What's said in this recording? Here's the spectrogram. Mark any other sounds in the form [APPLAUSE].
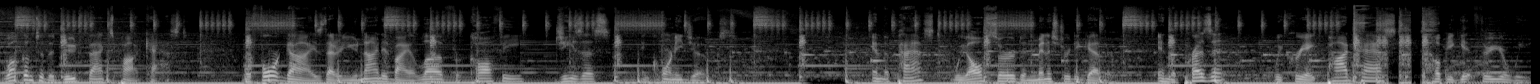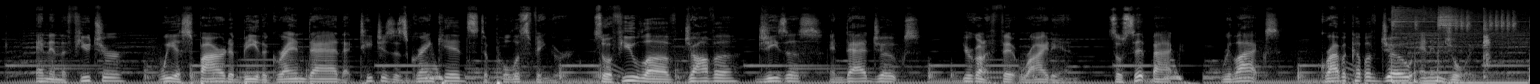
Welcome to the DudeFax Podcast. We're four guys that are united by a love for coffee, Jesus, and corny jokes. In the past, we all served in ministry together. In the present, we create podcasts to help you get through your week. And in the future, we aspire to be the granddad that teaches his grandkids to pull his finger. So if you love Java, Jesus, and dad jokes, you're going to fit right in. So sit back, relax, grab a cup of Joe, and enjoy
